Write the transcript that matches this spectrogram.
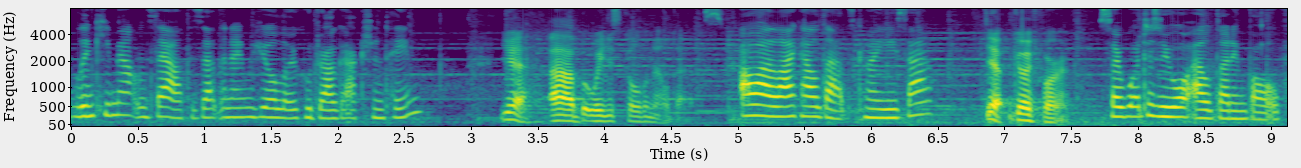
Linking Melton South, is that the name of your local drug action team? Yeah, uh, but we just call them LDATs. Oh, I like LDATs. Can I use that? Yeah, go for it. So what does your LDAT involve?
